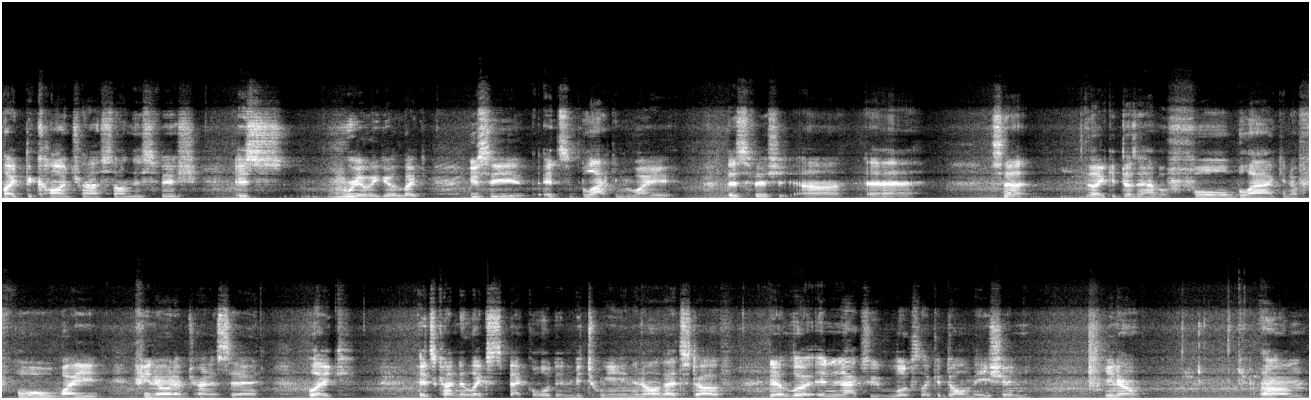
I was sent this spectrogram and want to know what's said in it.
like the contrast on this fish is really good. Like you see, it's black and white. This fish, uh, eh, it's not like it doesn't have a full black and a full white. If you know what I'm trying to say, like it's kind of like speckled in between and all that stuff. And it look and it actually looks like a Dalmatian, you know. Um,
